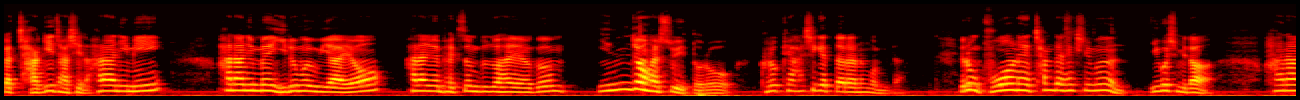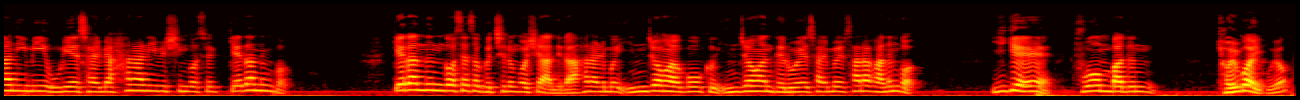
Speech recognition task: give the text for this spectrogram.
그러니까 자기 자신 하나님이 하나님의 이름을 위하여 하나님의 백성들로 하여금 인정할 수 있도록 그렇게 하시겠다라는 겁니다. 여러분 구원의 참된 핵심은 이것입니다. 하나님이 우리의 삶에 하나님이신 것을 깨닫는 것. 깨닫는 것에서 그치는 것이 아니라 하나님을 인정하고 그 인정한 대로의 삶을 살아가는 것. 이게 구원받은 결과이고요.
